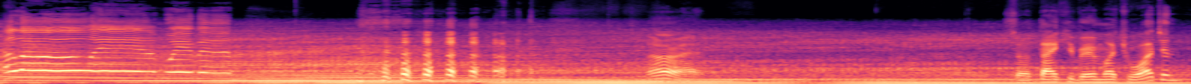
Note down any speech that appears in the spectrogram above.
Hello, hey, I'm waving. All right. So thank you very much for watching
